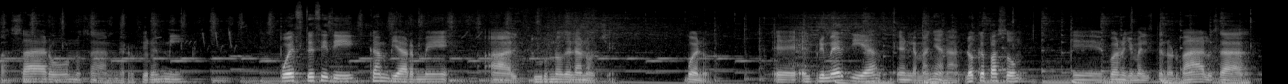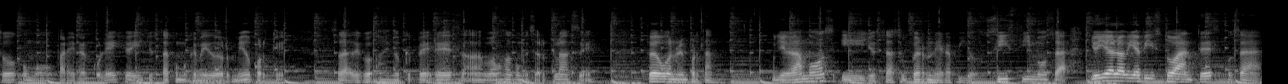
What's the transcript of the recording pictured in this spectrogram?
pasaron, o sea, me refiero en mí, pues decidí cambiarme al turno de la noche. Bueno, el primer día en la mañana, lo que pasó eh, bueno, yo me alisté normal, o sea, todo como para ir al colegio y yo estaba como que medio dormido porque, o sea, digo, ay no, qué pereza, vamos a comenzar clase. Pero bueno, no importa. Llegamos y yo estaba súper nerviosísimo, o sea, yo ya lo había visto antes, o sea,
